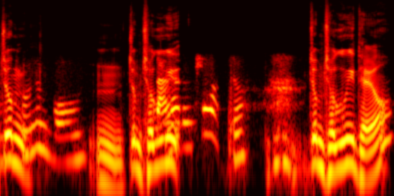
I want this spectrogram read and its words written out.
좀- 저는 뭐 음, 좀 적응이. 좀 적응이 돼요?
